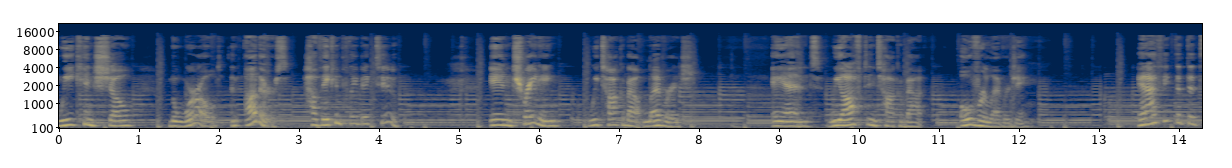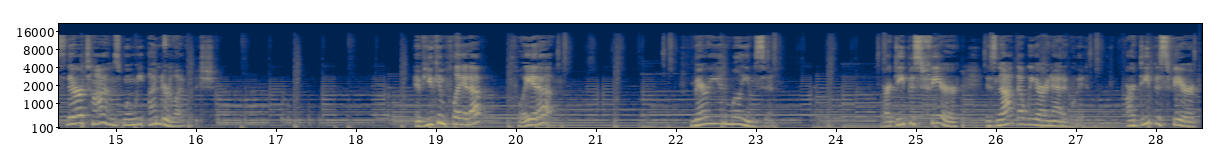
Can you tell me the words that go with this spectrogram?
we can show the world and others how they can play big too. In trading, we talk about leverage and we often talk about over leveraging. And I think that there are times when we under leverage. If you can play it up, play it up. Marianne Williamson. Our deepest fear is not that we are inadequate. Our deepest fear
